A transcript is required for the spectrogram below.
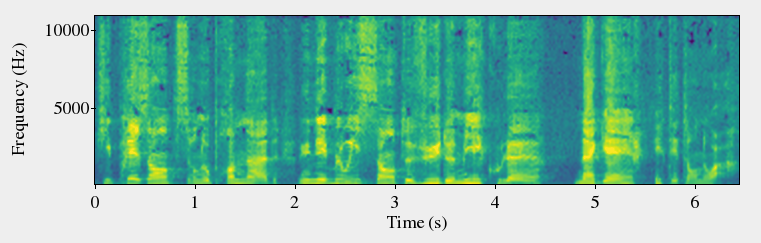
qui présente sur nos promenades une éblouissante vue de mille couleurs, naguère était en noir.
